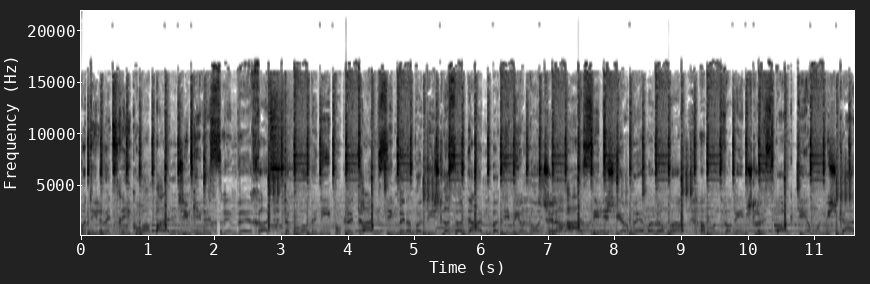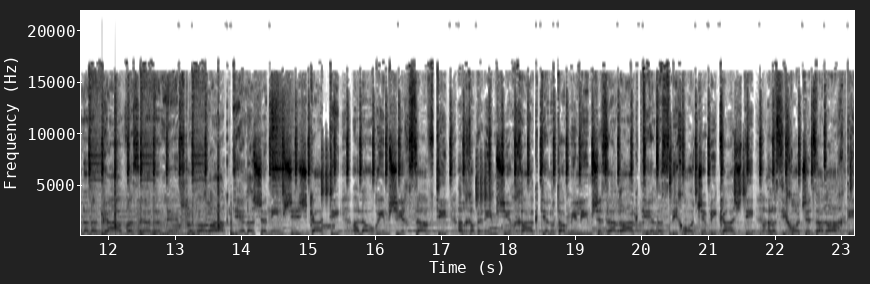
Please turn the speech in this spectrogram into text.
אותי לא הצחיקו הפאנצ'ים, גיל 21, תקוע בין היפ-הופ לטרנסים, בין הפטיש לסדן, בדמיונות של האסיד, יש לי הרבה מה לומר, המון דברים שלא הספקתי, המון משקל על הגב הזה, על הלב שלא ברקתי, על השנים שהשקעתי, על ההורים שאכזבתי, על חברים שהרחקתי, על אותם מילים שזרקתי, על הסליחות שביקשתי, על השיחות שצרחתי,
